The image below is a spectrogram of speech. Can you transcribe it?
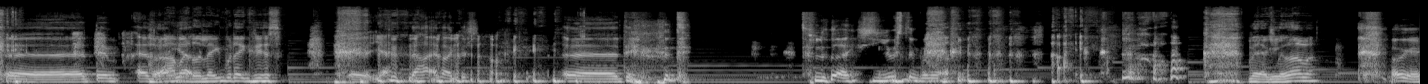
Okay. øh, det, Har altså, du her, arbejdet længe på den quiz? øh, ja, det har jeg faktisk. Okay. øh, det, det, det lyder ikke just imponeret. Nej. Men jeg glæder mig. Okay.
